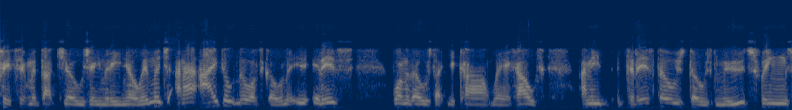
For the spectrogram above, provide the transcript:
fit in with that Jose Mourinho image, and I, I don't know what's going. on. It, it is one of those that you can't work out. And he, there is those those mood swings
